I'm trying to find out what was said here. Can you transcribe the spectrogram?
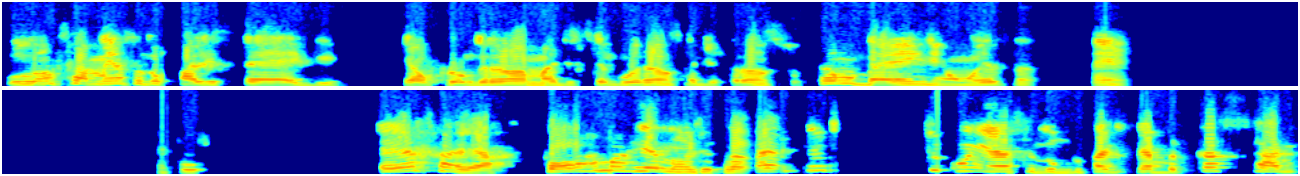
O lançamento do Qualiseg, que é o programa de segurança de trânsito, também é um exemplo. Essa é a forma, Renan, de trabalhar que a gente conhece do Grupo Branca, sabe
